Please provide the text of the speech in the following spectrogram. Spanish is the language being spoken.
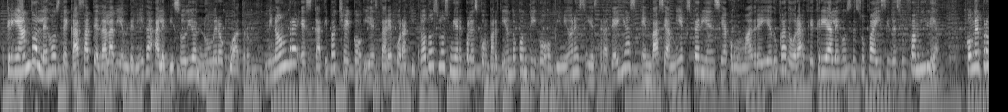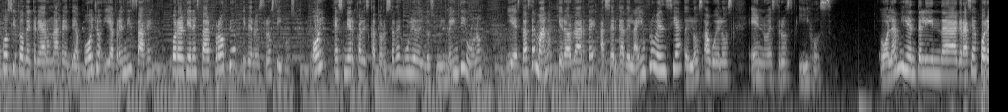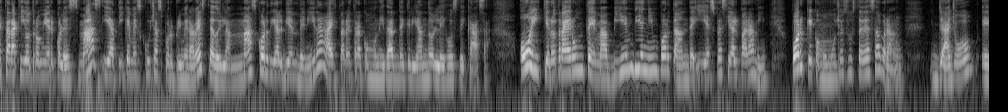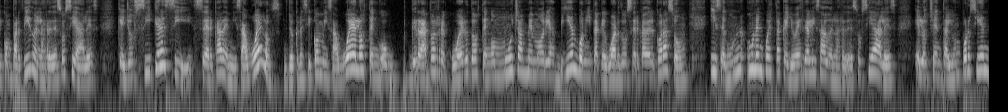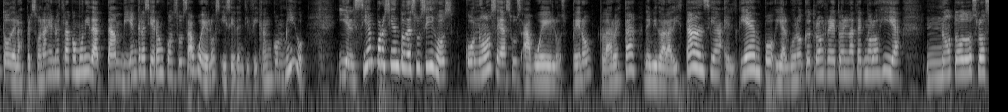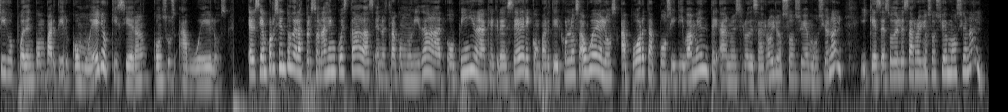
Criando lejos de casa te da la bienvenida al episodio número 4. Mi nombre es Katy Pacheco y estaré por aquí todos los miércoles compartiendo contigo opiniones y estrategias en base a mi experiencia como madre y educadora que cría lejos de su país y de su familia, con el propósito de crear una red de apoyo y aprendizaje por el bienestar propio y de nuestros hijos. Hoy es miércoles 14 de julio del 2021 y esta semana quiero hablarte acerca de la influencia de los abuelos en nuestros hijos. Hola mi gente linda, gracias por estar aquí otro miércoles más y a ti que me escuchas por primera vez te doy la más cordial bienvenida a esta nuestra comunidad de Criando Lejos de Casa. Hoy quiero traer un tema bien bien importante y especial para mí porque como muchos de ustedes sabrán, ya yo he compartido en las redes sociales que yo sí crecí cerca de mis abuelos. Yo crecí con mis abuelos, tengo gratos recuerdos, tengo muchas memorias bien bonitas que guardo cerca del corazón y según una encuesta que yo he realizado en las redes sociales, el 81% de las personas en nuestra comunidad también crecieron con sus abuelos y se identifican conmigo. Y el 100% de sus hijos conoce a sus abuelos, pero claro está, debido a la distancia, el tiempo y alguno que otro reto en la tecnología, no todos los hijos pueden compartir como ellos quisieran con sus abuelos. El 100% de las personas encuestadas en nuestra comunidad opina que crecer y compartir con los abuelos aporta positivamente a nuestro desarrollo socioemocional. ¿Y qué es eso del desarrollo socioemocional?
